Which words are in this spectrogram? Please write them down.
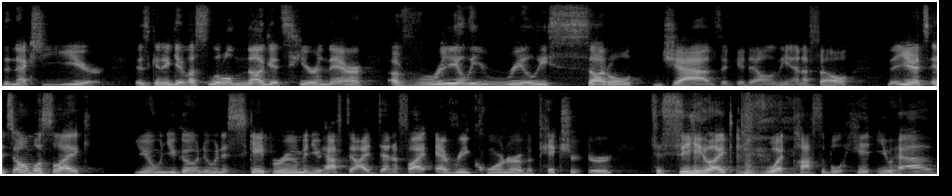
the next year is going to give us little nuggets here and there of really really subtle jabs at Goodell in the NFL. It's it's almost like you know when you go into an escape room and you have to identify every corner of a picture to see like what possible hint you have.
